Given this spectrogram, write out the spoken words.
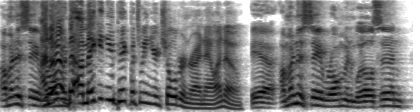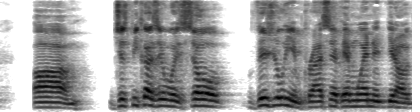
I'm gonna say Roman, I know I'm making you pick between your children right now. I know. Yeah, I'm gonna say Roman Wilson, um, just because it was so visually impressive. Him winning, you know,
